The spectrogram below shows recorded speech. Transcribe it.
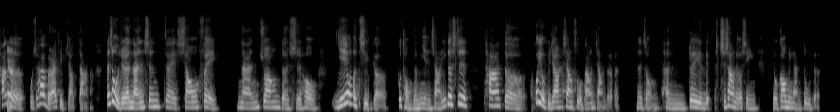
它的、嗯、我觉得它的 variety 比较大。但是我觉得男生在消费男装的时候，也有几个不同的面向，一个是他的会有比较像是我刚刚讲的那种很对流时尚流行有高敏感度的，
